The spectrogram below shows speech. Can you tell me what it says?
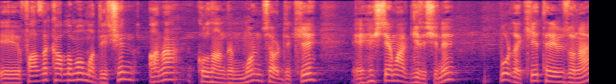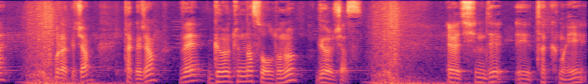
e, fazla kablom olmadığı için ana kullandığım monitördeki e, HDMI girişini buradaki televizyona bırakacağım, takacağım ve görüntünün nasıl olduğunu göreceğiz. Evet şimdi e, takmayı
